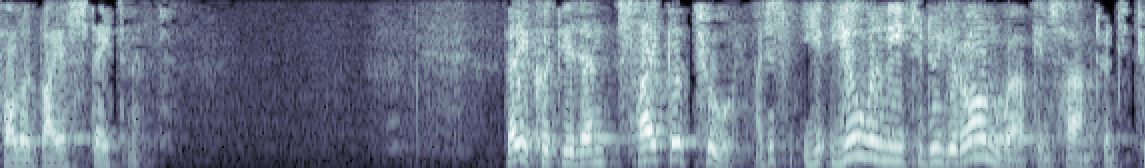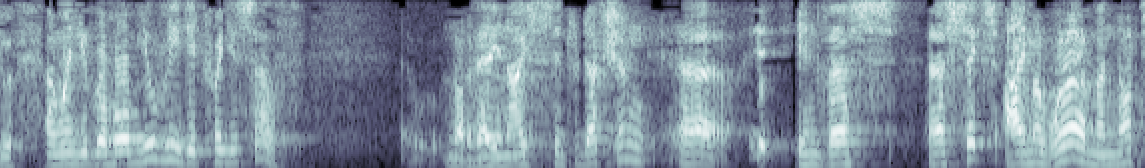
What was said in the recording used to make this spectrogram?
followed by a statement. Very quickly then, cycle two. I just, you, you, will need to do your own work in Psalm 22, and when you go home, you read it for yourself not a very nice introduction. Uh, in verse uh, 6, I'm a worm and not,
